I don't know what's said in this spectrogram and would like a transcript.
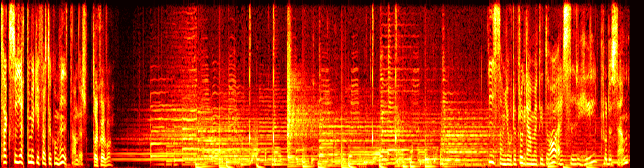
Tack så jättemycket för att du kom hit, Anders. Tack själva. Som gjorde programmet idag är Siri Hill, producent,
